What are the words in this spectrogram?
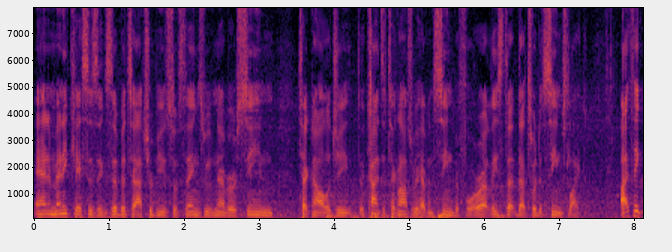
and in many cases exhibits attributes of things we've never seen technology, the kinds of technology we haven't seen before, or at least that, that's what it seems like. I think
